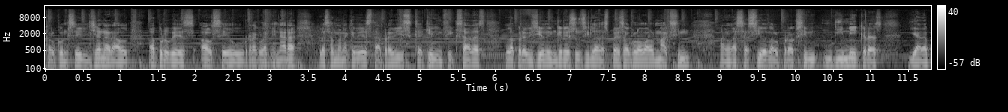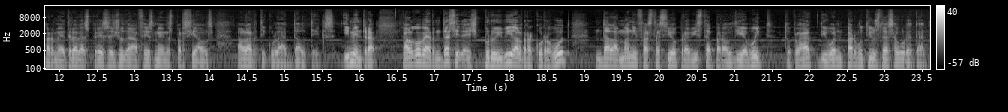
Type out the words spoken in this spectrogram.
que el Consell General aprovés el seu reglament. Ara, la setmana que ve està previst que quedin fixades la previsió d'ingressos i la despesa global màxim en la sessió del pròxim dimecres i ha de permetre després ajudar a fer esmenes parcials a l'articulat del text. I mentre el govern decideix prohibir el recorregut de la manifestació prevista per al dia 8, tot plegat, diuen, per motius de seguretat.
